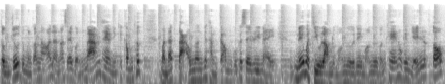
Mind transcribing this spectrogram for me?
tuần trước tụi mình có nói là nó sẽ vẫn bám theo những cái công thức mà đã tạo nên cái thành công của cái series này. Nếu mà chiều lòng được mọi người thì mọi người vẫn khen nó phim vậy rất tốt.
